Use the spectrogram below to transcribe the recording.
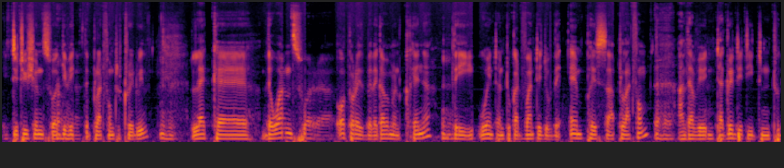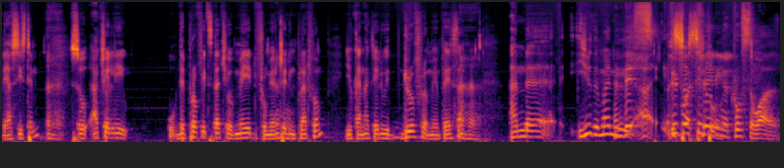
institutions who are giving us the platform to trade with. Mhm. Like uh, the ones who are uh, authorized by the government of Kenya, Mhm. they went and took advantage of the M-Pesa platform, Uh-huh. and they have integrated it into their system. Uh-huh. So actually, the profits that you've made from your Mhm. trading platform, you can actually withdraw from M-Pesa Uh-huh. And uh, use the money. And this, uh, people so are simple. trading across the world.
